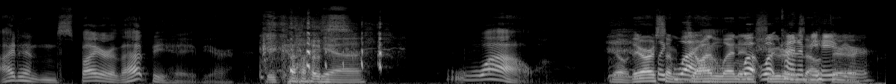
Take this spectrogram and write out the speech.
I didn't inspire that behavior because yeah. wow. No, there are Like some what? John Lennon what, shooters what kind of out there.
